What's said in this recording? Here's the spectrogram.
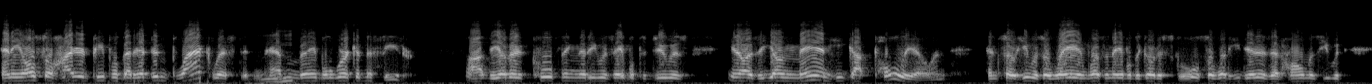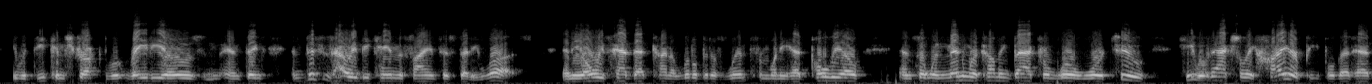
And he also hired people that had been blacklisted and hadn't been able to work in the theater. Uh, the other cool thing that he was able to do is, you know, as a young man, he got polio, and and so he was away and wasn't able to go to school. So what he did is at home is he would he would deconstruct radios and, and things, and this is how he became the scientist that he was. And he always had that kind of little bit of limp from when he had polio. And so when men were coming back from World War II, he would actually hire people that had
